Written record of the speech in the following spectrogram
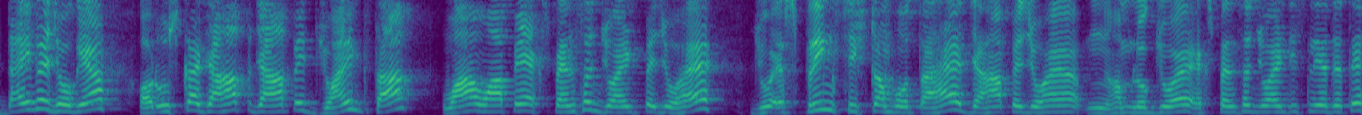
डैमेज हो गया और उसका जहाँ जहाँ पे ज्वाइंट था, वहाँ वहाँ पे एक्सपेंशन ज्वाइंट पे जो है, जो स्प्रिंग सिस्टम होता है, जहाँ पे जो है हम लोग जो है एक्सपेंशन ज्वाइंट इसलिए देते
